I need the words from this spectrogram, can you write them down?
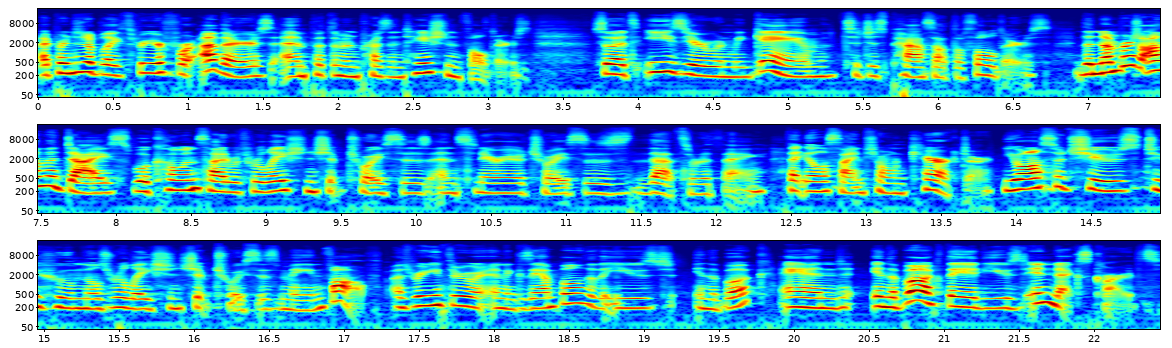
I printed up like three or four others and put them in presentation folders. So it's easier when we game to just pass out the folders. The numbers on the dice will coincide with relationship choices and scenario choices, that sort of thing, that you'll assign to your own character. You also choose to whom those relationship choices may involve. I was reading through an example that they used in the book, and in the book, they had used index cards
